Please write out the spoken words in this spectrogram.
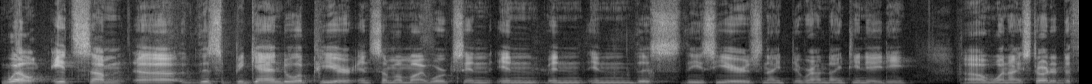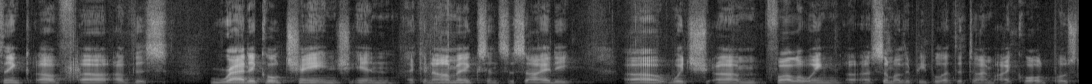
Well, it's um, uh, this began to appear in some of my works in in in in this these years around 1980, uh, when I started to think of uh, of this radical change in economics and society, uh, which, um, following uh, some other people at the time, I called post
